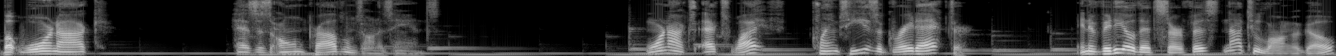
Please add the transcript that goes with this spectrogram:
But Warnock has his own problems on his hands. Warnock's ex wife claims he is a great actor. In a video that surfaced not too long ago,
